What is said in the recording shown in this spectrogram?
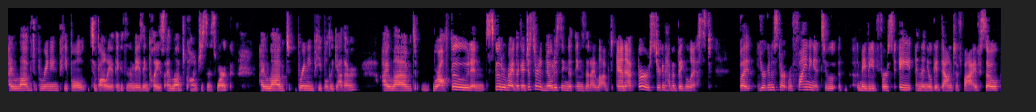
I loved bringing people to Bali. I think it's an amazing place. I loved consciousness work. I loved bringing people together. I loved raw food and scooter ride. Like I just started noticing the things that I loved. And at first you're going to have a big list, but you're going to start refining it to maybe first eight and then you'll get down to five. So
